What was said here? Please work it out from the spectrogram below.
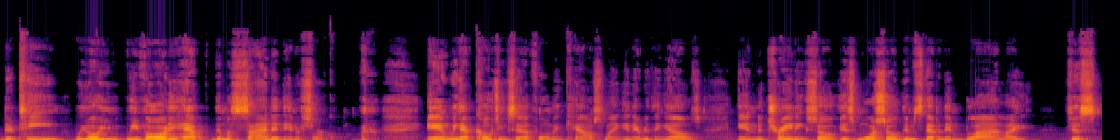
their team. We already, we've already have them assigned an inner circle, and we have coaching set up for them and counseling and everything else in the training. So it's more so them stepping in blind, like just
